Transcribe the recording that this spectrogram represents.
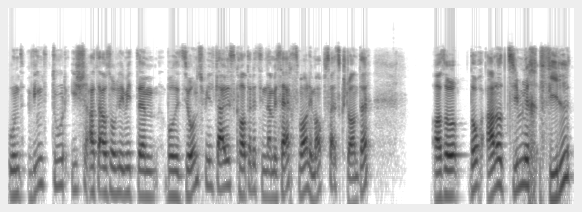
und Winterthur ist, hat auch so ein bisschen mit dem Positionsspiel teilweise gehadert. Sind nämlich sechs Mal im Abseits gestanden. Also doch auch noch ziemlich viel.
